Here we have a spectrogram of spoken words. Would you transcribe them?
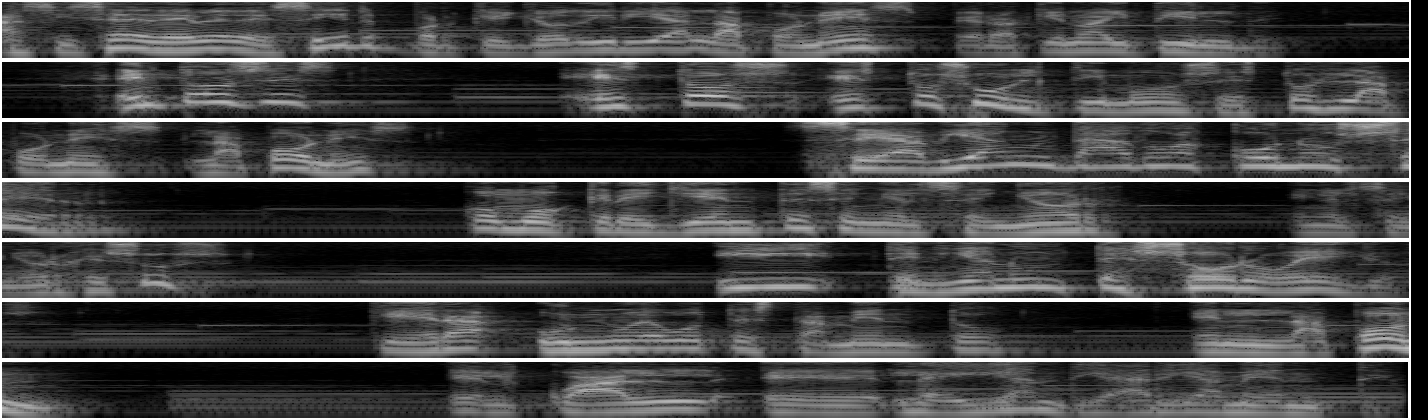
así se debe decir, porque yo diría laponés, pero aquí no hay tilde. Entonces, estos, estos últimos, estos lapones, lapones, se habían dado a conocer como creyentes en el Señor, en el Señor Jesús. Y tenían un tesoro ellos, que era un Nuevo Testamento en lapón, el cual eh, leían diariamente.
